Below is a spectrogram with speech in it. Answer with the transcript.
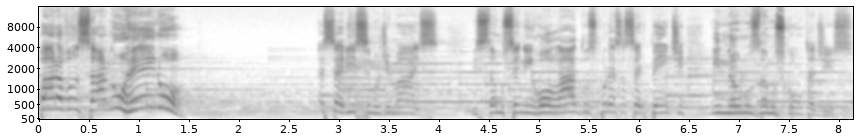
para avançar no reino. É seríssimo demais. Estamos sendo enrolados por essa serpente e não nos damos conta disso.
